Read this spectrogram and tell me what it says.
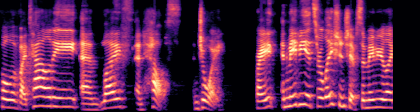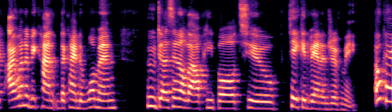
full of vitality and life and health and joy right? And maybe it's relationships. So maybe you're like i want to be kind the kind of woman who doesn't allow people to take advantage of me. Okay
